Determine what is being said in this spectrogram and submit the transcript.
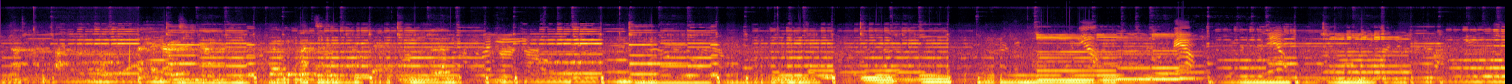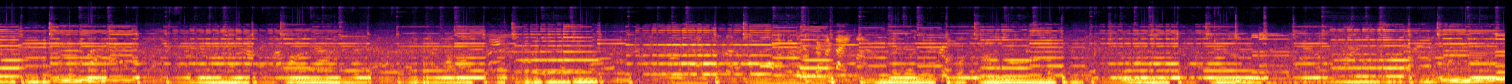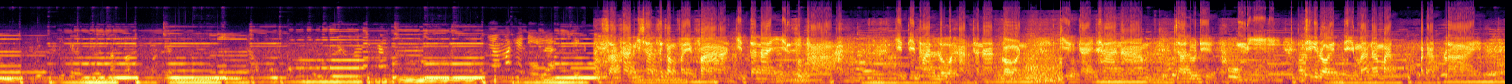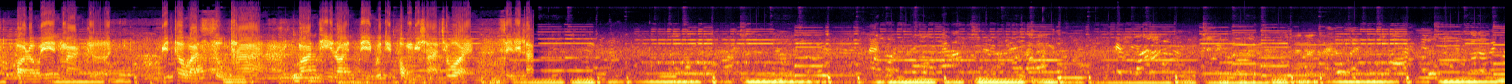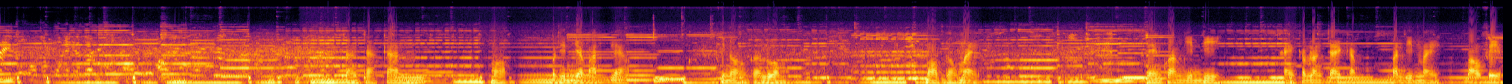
ติพันธ์โลหะธนากร เกียงไก่ท่าน้ำจารุเดชภูมิที่ร้อยตีมานมัดประดับลาย วรเวศมาเกิด วิทวัฒสุธาว่าที่ร้อยตีวุฒิพงศ์วิชาช่วยศิริลักษ จากการมอบปริญญาบัตรแล้ว พี่น้องก็รวม มอบดอกไม้แสดงความยินดี ให้กำลังใจกับบัณฑิตใหม่เบาเฟม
